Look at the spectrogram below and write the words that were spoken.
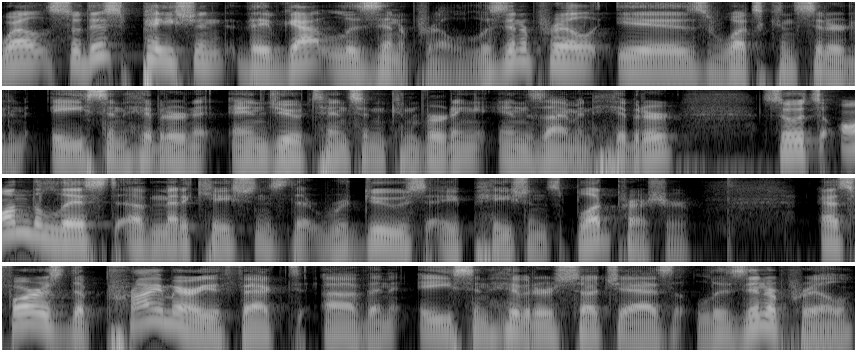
Well, so this patient, they've got lisinopril. Lisinopril is what's considered an ACE inhibitor, an angiotensin converting enzyme inhibitor. So it's on the list of medications that reduce a patient's blood pressure. As far as the primary effect of an ACE inhibitor, such as lisinopril,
